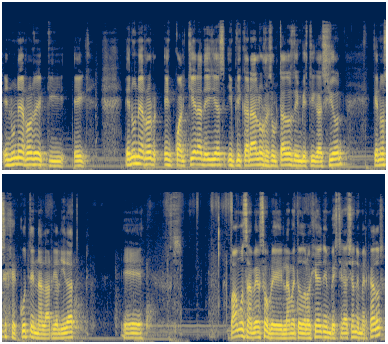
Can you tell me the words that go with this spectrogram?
En un error, eh, en, un error en cualquiera de ellas implicará los resultados de investigación que no se ejecuten a la realidad. Eh, Vamos a ver sobre la metodología de investigación de mercados.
